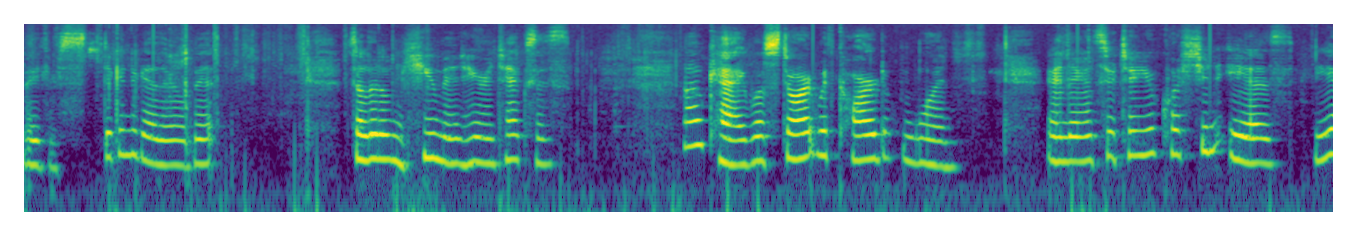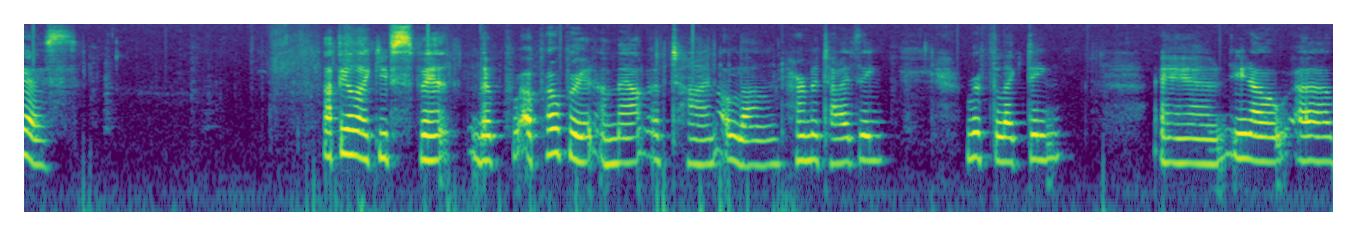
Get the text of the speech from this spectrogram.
These are sticking together a little bit. It's a little humid here in Texas. Okay, we'll start with card one. And the answer to your question is yes. I feel like you've spent the appropriate amount of time alone, hermitizing, reflecting, and, you know, uh,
